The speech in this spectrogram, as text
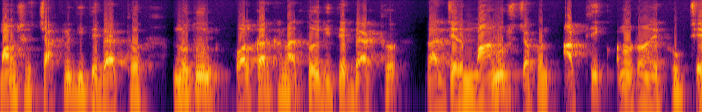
মানুষের চাকরি দিতে ব্যর্থ, নতুন কলকারখানা তৈরিতে ব্যর্থ, রাজ্যের মানুষ যখন আর্থিক অনটনে ভুগছে,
